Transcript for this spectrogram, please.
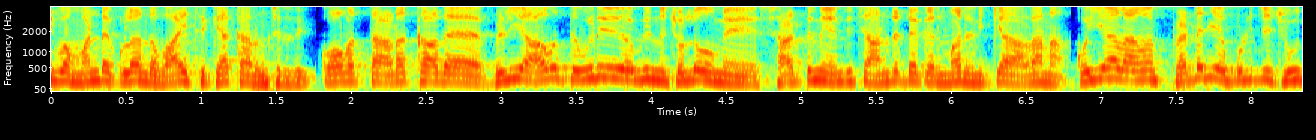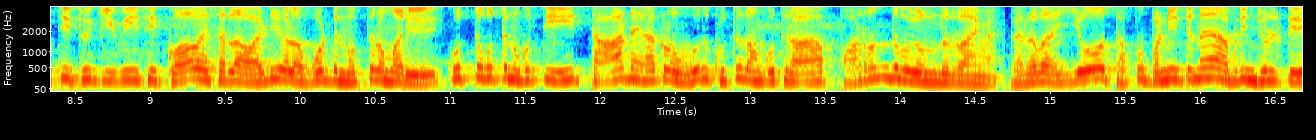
இவ மண்டைக்குள்ள அந்த வாய்ஸ் கேட்க ஆரம்பிச்சிருது. கோவத்தை அடக்காத வெளியே ஆபத்து விடு அப்படின்னு சொல்லவுமே ஷாட்டுன்னு எந்திரிச்சு அண்டர்டேக்கர் மாதிரி நிக்க அலானா. கொய்யால அவன் பெடலிய பிடிச்சி சுத்தி தூக்கி வீசி கோவை செல்ல வடிவலை போட்டு நுத்துற மாதிரி குத்து குத்துன்னு குத்தி தாடை ஆக்கல ஒரு குத்து தான் குத்துறா பறந்து விழுந்துடுறான் இவன். பிறவ ஐயோ தப்பு பண்ணிட்டேனே அப்படின்னு சொல்லிட்டு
